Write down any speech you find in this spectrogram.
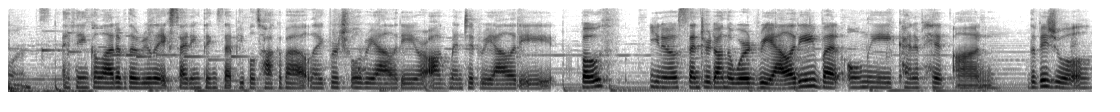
ones. I think a lot of the really exciting things that people talk about, like virtual reality or augmented reality, both you know, centered on the word reality, but only kind of hit on the visual.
